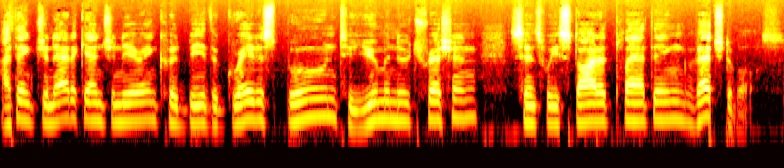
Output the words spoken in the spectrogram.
I think genetic engineering could be the greatest boon to human nutrition since we started planting vegetables.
